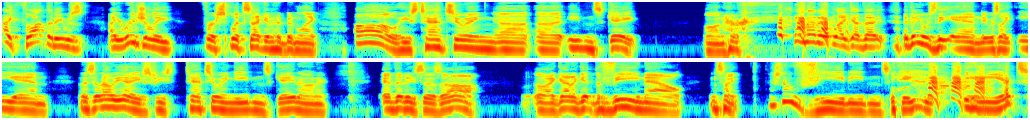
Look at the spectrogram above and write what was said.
I thought that he was. I originally, for a split second, had been like, "Oh, he's tattooing uh, uh, Eden's Gate on her." and then, it, like, I think it was the end. It was like E N. And I said, "Oh yeah, he's he's tattooing Eden's Gate on her." And then he says, "Oh, oh I got to get the V now." It's like, there's no V in Eden's Gate, you idiot.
